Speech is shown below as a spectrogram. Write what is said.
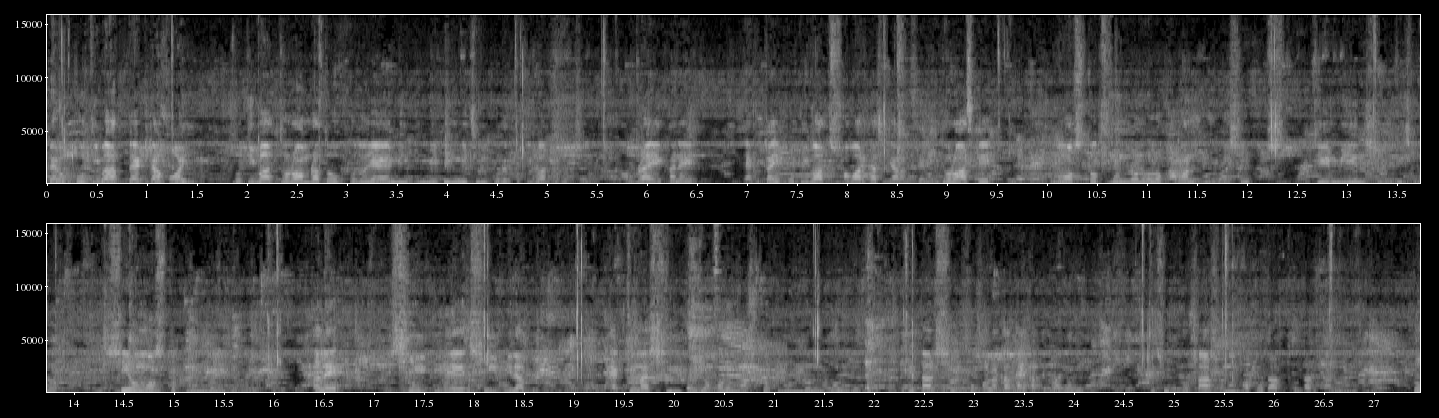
দেখো, প্রতিবাদ তো একটা হয়। প্রতিবাদ ধরো, আমরা তো কোনো জায়গায় মিটিং মিছিল করে প্রতিবাদ করছি। আমরা এখানে একটাই প্রতিবাদ সবার কাছে জানাতে চাই। ধরো, আজকে মস্তক মুন্ডন হলো কামানপুরবাসী, যে মেন শিল্পী ছিল, সেও মস্তক মুন্ডন তাহলে শিল্পীদের শিল্পীরা একজন আর শিল্পী যখন মস্তক মুন্ডন করবে যে তার শিল্পকলাটা দেখাতে পারিনি, কিছু প্রশাসনিক অপদার্থতার কারণে। তো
